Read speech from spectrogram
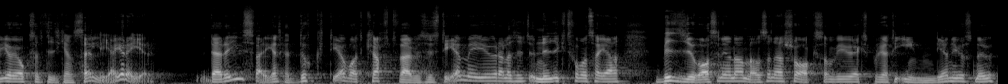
gör ju också att vi kan sälja grejer. Där är ju Sverige ganska duktiga. Vårt kraftvärmesystem är ju relativt unikt får man säga. Biogasen är en annan sån här sak som vi ju exporterar till Indien just nu.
